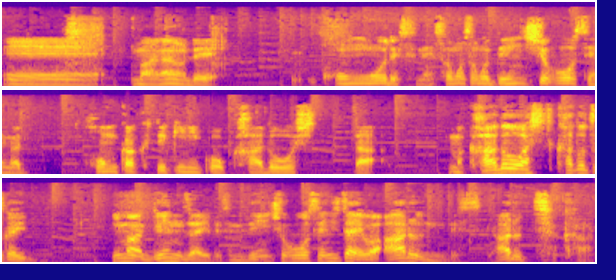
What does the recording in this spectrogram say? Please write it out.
えー、まあなので、今後ですね、そもそも電子処方箋が本格的にこう稼働した。まあ稼働はし、稼働とか今現在ですね、電子処方箋自体はあるんです。あるっていうか、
